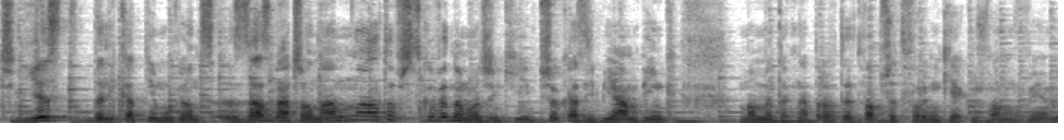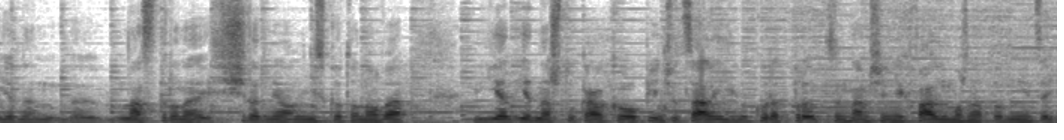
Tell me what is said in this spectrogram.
czyli jest delikatnie mówiąc zaznaczona, no ale to wszystko wiadomo, dzięki przy okazji Biamping mamy tak naprawdę dwa przetworniki, jak już Wam mówiłem, jeden y, na stronę średnio niskotonowe, jed- jedna sztuka około 5 cali, akurat procent nam się nie chwali, można to mniej więcej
